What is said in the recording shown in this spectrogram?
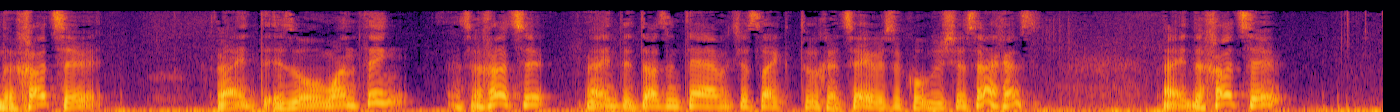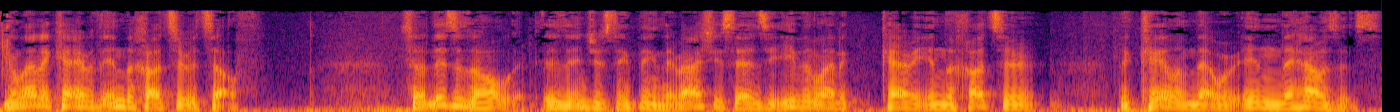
the Chatzar, right, is all one thing. It's a Chatzar, right, it doesn't have, just like two Chatzeris are called rishasachas. Right, the Chatzar you're allowed to carry within the chutzner itself. So this is a whole is an interesting thing. That Rashi says he even allowed to carry in the chutzner the kalim that were in the houses.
